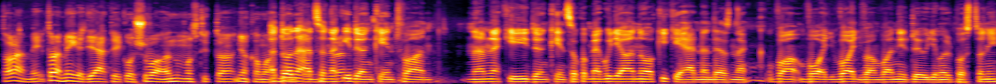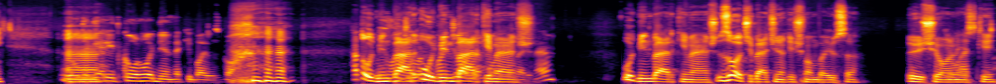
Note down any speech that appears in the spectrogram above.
talán még, talán még egy játékos van, most itt a nyakamat. A Donaldsonnak időnként van, nem neki időnként szokott, meg ugye annó a Kiki Hernandeznek van, vagy, vagy van, van idő, ugye most Bostoni. Jó, de Gerrit Cole hogy néz neki bajuszban? hát úgy, mint, bár, úgy, mint bárki más. Úgy, mint bárki más. Zolcsi bácsinak is van bajusza. Ő is jól Jó, néz ki.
